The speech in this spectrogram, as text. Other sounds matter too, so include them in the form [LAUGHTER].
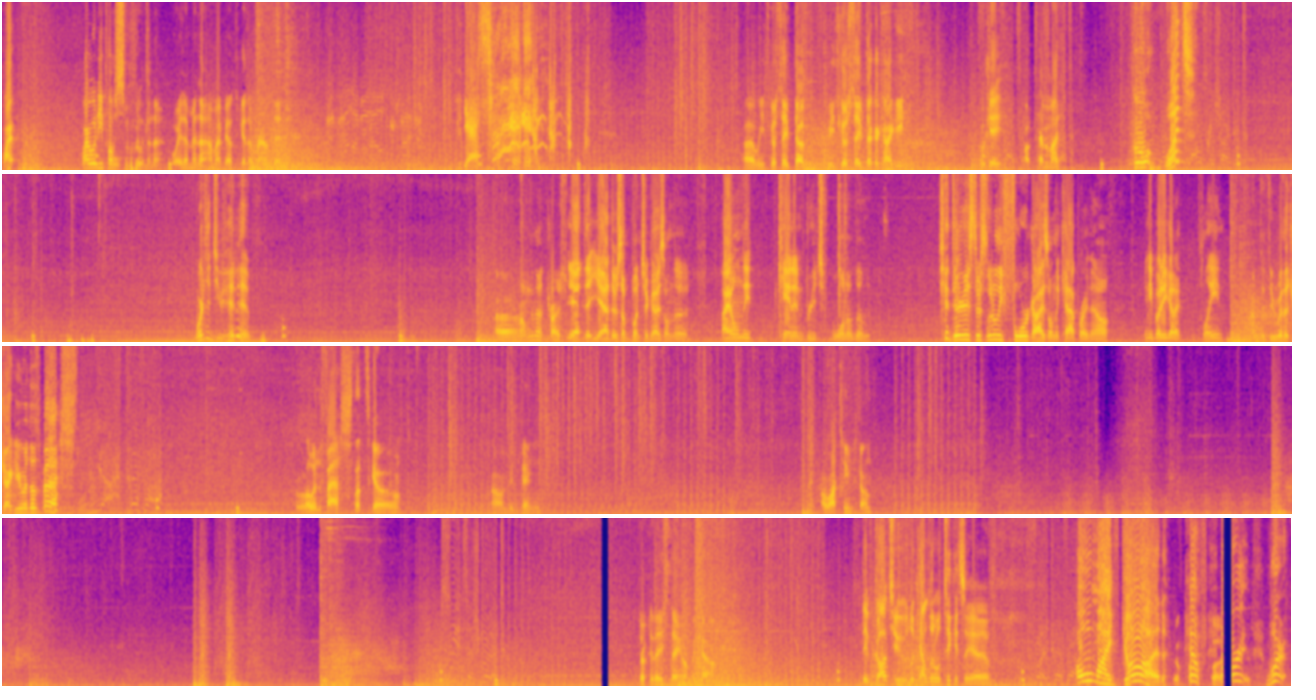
Why? Why would he pop Ooh, smoke? Wait a minute. Wait a minute. I might be able to get around it. Yes! [LAUGHS] uh, we need to go save Doug. We need to go save Doug Akagi. Okay. Oh, never mind. Oh, what? Where did you hit him? Uh, I'm gonna try. Yeah, th yeah. There's a bunch of guys on the. I only cannon breached one of them. [LAUGHS] there is. There's literally four guys on the cap right now. Anybody got a plane? I'm to do with the Jaguar does best. Low and fast. Let's go. Oh, I'm being pinged. Oh, our team's gone. Doc, are they staying on the count? They've got to. Look how little tickets they have. Oh my god! How, how are, what?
